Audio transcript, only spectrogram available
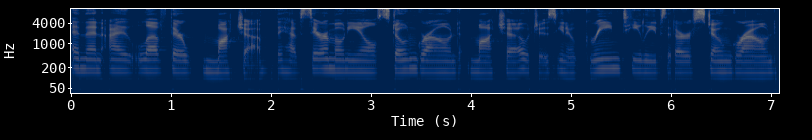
And then I love their matcha. They have ceremonial stone ground matcha, which is, you know, green tea leaves that are stone ground.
